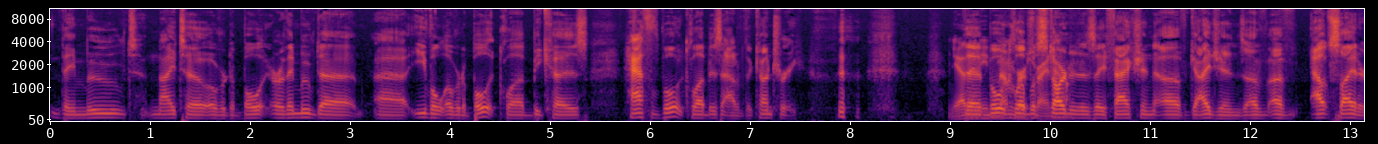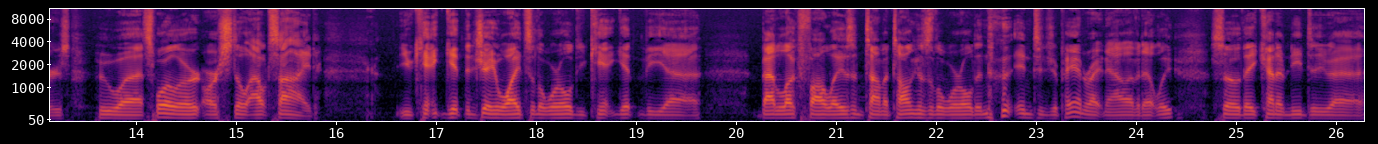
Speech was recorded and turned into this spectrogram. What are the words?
they moved Naito over to Bullet, or they moved uh, uh, Evil over to Bullet Club because half of Bullet Club is out of the country. Yeah, the Bullet Club was right started now. as a faction of gaijins, of, of outsiders who, uh, spoiler, alert, are still outside. You can't get the Jay Whites of the world. You can't get the uh, Bad Luck Fales and Tama Tongas of the world in, into Japan right now, evidently. So they kind of need to uh,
